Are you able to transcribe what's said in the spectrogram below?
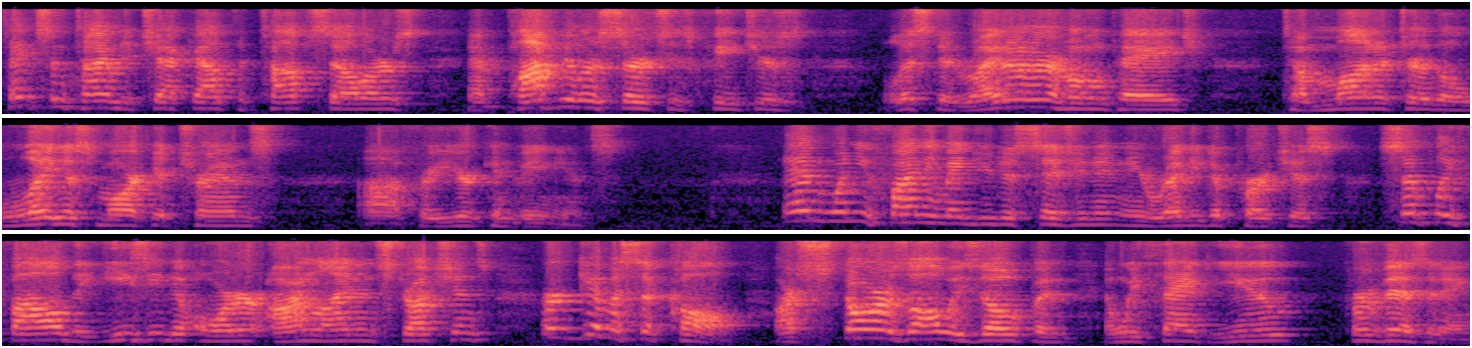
take some time to check out the top sellers and popular searches features listed right on our homepage to monitor the latest market trends uh, for your convenience. And when you finally made your decision and you're ready to purchase, simply follow the easy to order online instructions or give us a call. Our store is always open and we thank you for visiting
